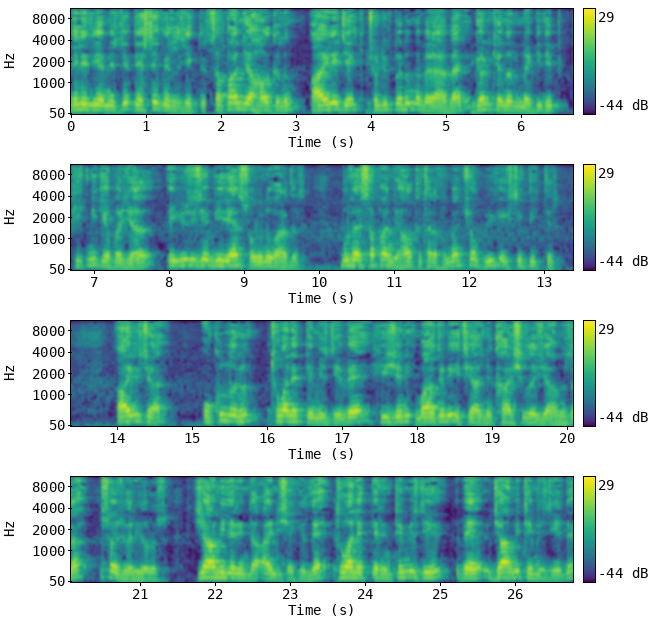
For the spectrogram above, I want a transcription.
belediyemizde destek verilecektir. Sapanca halkının ailecek çocuklarınla beraber göl kenarına gidip piknik yapacağı ve yüzece bir yer sorunu vardır. Bu da Sapanca halkı tarafından çok büyük eksikliktir. Ayrıca okulların tuvalet temizliği ve hijyenik malzeme ihtiyacını karşılayacağımıza söz veriyoruz. Camilerin de aynı şekilde tuvaletlerin temizliği ve cami temizliği de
